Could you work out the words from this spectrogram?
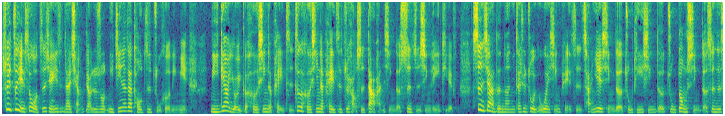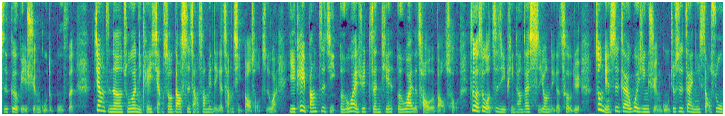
所以这也是我之前一直在强调，就是说你今天在投资组合里面。你一定要有一个核心的配置，这个核心的配置最好是大盘型的、市值型的 ETF。剩下的呢，你再去做一个卫星配置，产业型的、主题型的、主动型的，甚至是个别选股的部分。这样子呢，除了你可以享受到市场上面的一个长期报酬之外，也可以帮自己额外去增添额外的超额报酬。这个是我自己平常在使用的一个策略。重点是在卫星选股，就是在你少数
